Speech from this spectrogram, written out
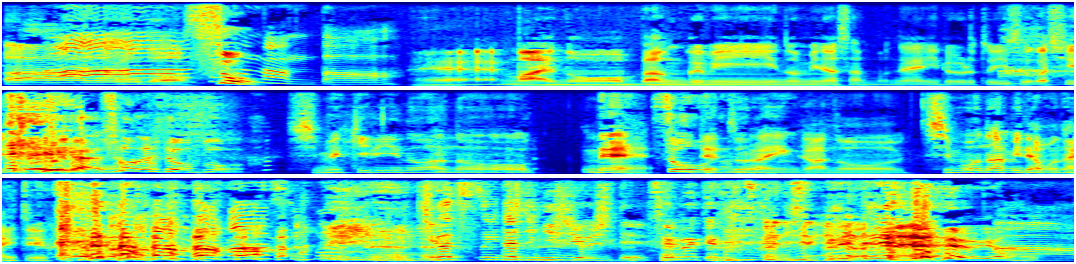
ああなるほど。そう。なんだ。えーまああの番組の皆さんもねいろいろと忙しいですけいやどそうだと思う。締め切りのあのねそデッドラインがあの血も涙もないというか。あーすごい1月1日24時で。せめて2日にしてくれよね。いや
